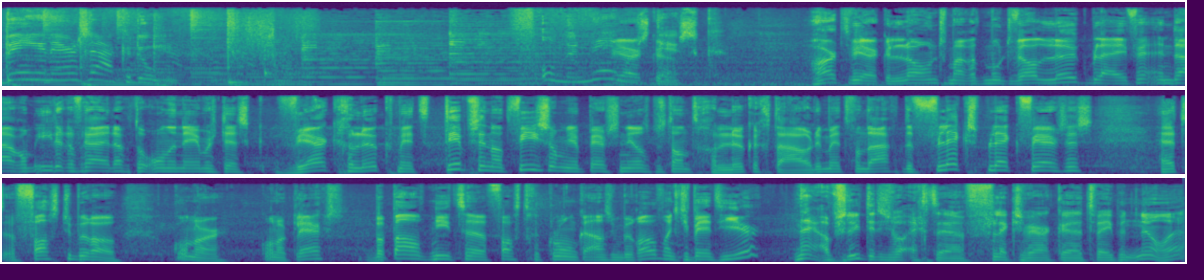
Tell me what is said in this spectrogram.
BNR Zaken doen. Ondernemersdesk. Hard werken loont, maar het moet wel leuk blijven. En daarom iedere vrijdag de Ondernemersdesk Werkgeluk. Met tips en advies om je personeelsbestand gelukkig te houden. Met vandaag de flexplek versus het vaste bureau. Connor, Connor Klerks, bepaald niet uh, vastgeklonken aan zijn bureau, want je bent hier. Nee, absoluut. Dit is wel echt uh, flexwerken 2.0, hè?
